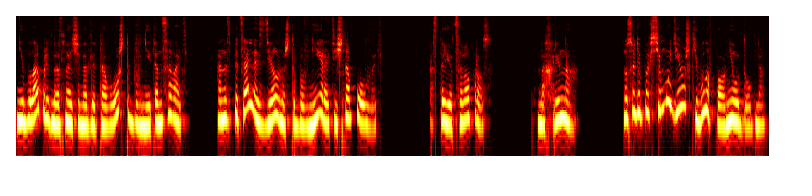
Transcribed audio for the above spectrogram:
не была предназначена для того, чтобы в ней танцевать. Она специально сделана, чтобы в ней эротично ползать. Остается вопрос. Нахрена? Но, судя по всему, девушке было вполне удобно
